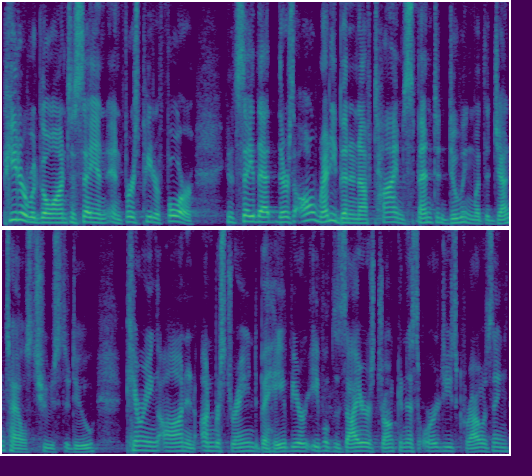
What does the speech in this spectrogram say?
Peter would go on to say in, in 1 Peter 4, he would say that there's already been enough time spent in doing what the Gentiles choose to do, carrying on in unrestrained behavior, evil desires, drunkenness, orgies, carousing,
